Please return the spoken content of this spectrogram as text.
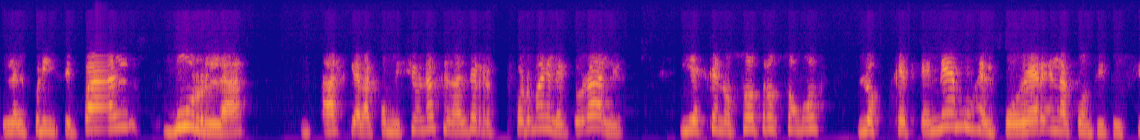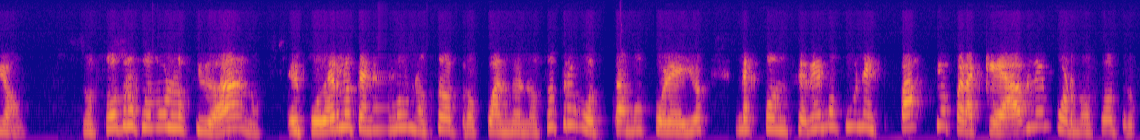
el principal burla hacia la Comisión Nacional de Reformas Electorales? Y es que nosotros somos los que tenemos el poder en la Constitución. Nosotros somos los ciudadanos, el poder lo tenemos nosotros. Cuando nosotros votamos por ellos, les concedemos un espacio para que hablen por nosotros,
